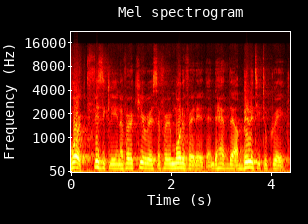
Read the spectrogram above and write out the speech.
worked physically and are very curious and very motivated and they have the ability to create.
